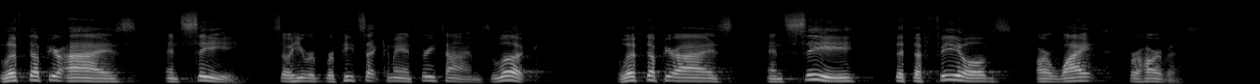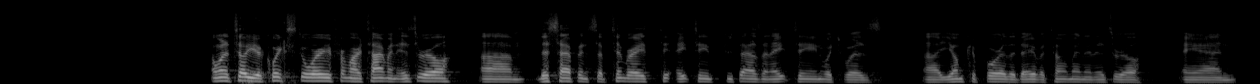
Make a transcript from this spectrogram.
lift up your eyes and see. So he re- repeats that command three times. Look, lift up your eyes and see that the fields are white for harvest. I want to tell you a quick story from our time in Israel. Um, this happened September 18th, 2018, which was uh, Yom Kippur, the Day of Atonement in Israel. And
